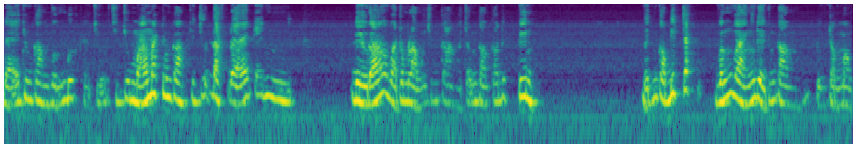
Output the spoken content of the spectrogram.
Để chúng con vững bước theo Chúa. Xin Chúa mở mắt chúng con. Xin Chúa đặt để cái điều đó vào trong lòng của chúng con và chúng con có đức tin. Để chúng con biết chắc vững vàng những điều chúng con được trông mong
